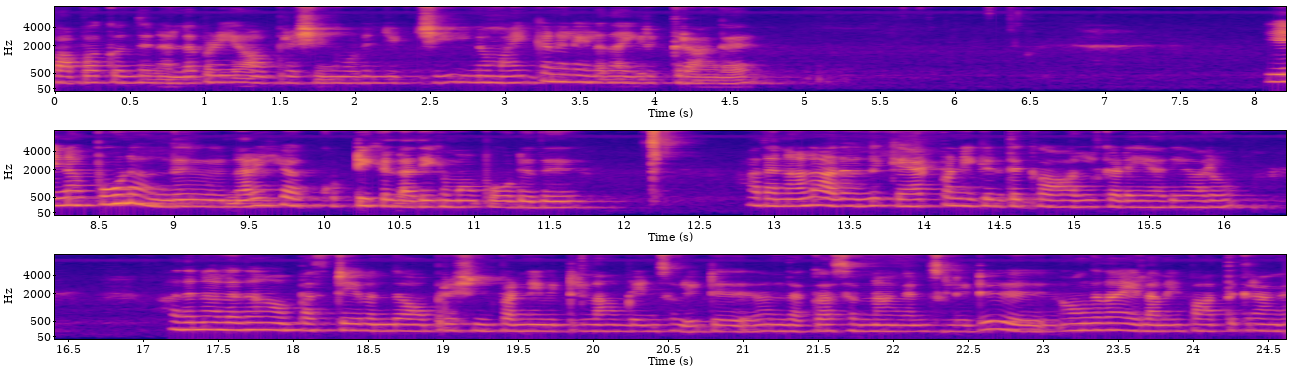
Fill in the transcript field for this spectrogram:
பாப்பாவுக்கு வந்து நல்லபடியாக ஆப்ரேஷன் முடிஞ்சிடுச்சு. இன்னும் மயக்க நிலையில் தான் இருக்கிறாங்க. ஏன்னா பூனை வந்து நிறைய குட்டிகள் அதிகமாக போடுது. அதனால் அதை வந்து கேர் பண்ணிக்கிறதுக்கு ஆள் கிடையாது யாரும் அதனால தான் ஃபஸ்ட்டே வந்து ஆப்ரேஷன் பண்ணி விட்டுடலாம் அப்படின்னு சொல்லிட்டு அந்த அக்கா சொன்னாங்கன்னு சொல்லிட்டு அவங்க தான் எல்லாமே பார்த்துக்கிறாங்க.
